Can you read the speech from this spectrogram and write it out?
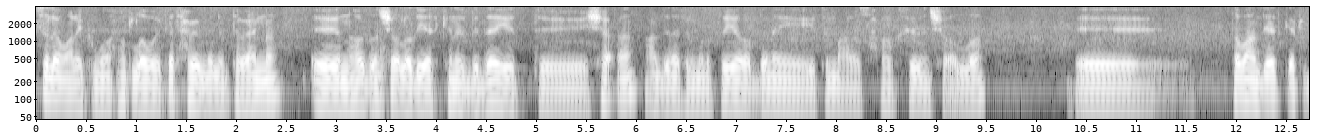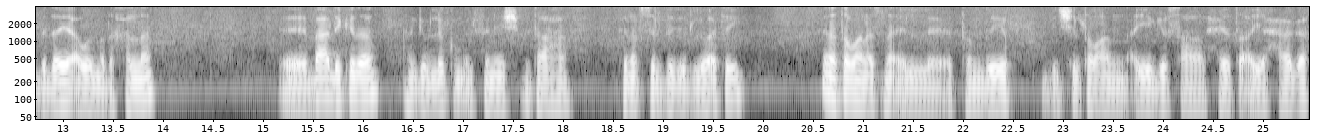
السلام عليكم ورحمة الله وبركاته حبايبنا اللي متابعينا. آه، النهاردة إن شاء الله ديت كانت بداية آه، شقة عندنا في المنوفية. ربنا يتم على صحبها بخير إن شاء الله. آه، طبعا ديت كانت البداية أول ما دخلنا. بعد كده هنجيب لكم الفينيش بتاعها في نفس الفيديو دلوقتي. هنا طبعا أثناء ال- التنظيف بنشيل طبعا أي جبس على الحيطة أي حاجة.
